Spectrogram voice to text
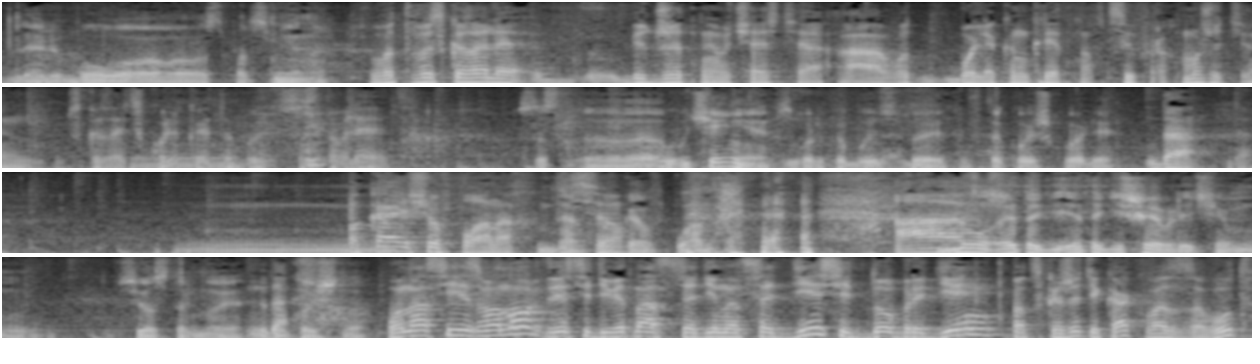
для любого спортсмена. Вот вы сказали бюджетное участие, а вот более конкретно в цифрах можете сказать, сколько это будет составляет? Со- э, обучение сколько будет стоить в такой школе? Да, да. Пока еще в планах. Да, Всё. пока в планах. А Ну, это, это дешевле, чем все остальное, Да. это точно. У нас есть звонок 219 11 10. Добрый день. Подскажите, как вас зовут?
